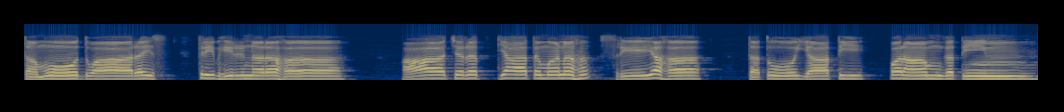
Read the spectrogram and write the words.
तमोद्वारैस्त्रिभिर्नरः आचरत्यात्मनः श्रेयः ततो याति परां गतिम्।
